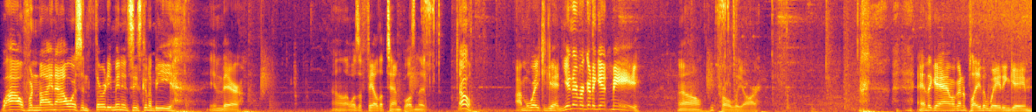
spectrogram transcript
Wow, for 9 hours and 30 minutes he's gonna be in there. Well, that was a failed attempt, wasn't it? Oh! I'm awake again. You're never gonna get me! Oh, you probably are. and again, we're gonna play the waiting game.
